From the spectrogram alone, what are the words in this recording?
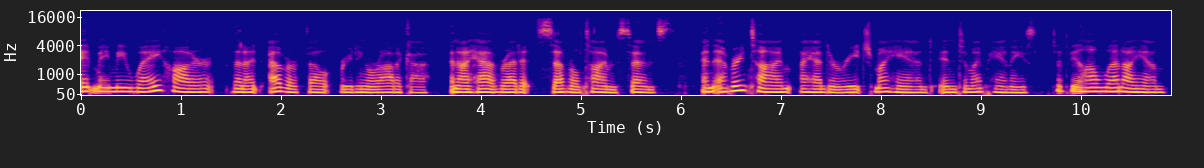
It made me way hotter than I'd ever felt reading erotica, and I have read it several times since. And every time I had to reach my hand into my panties to feel how wet I am,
